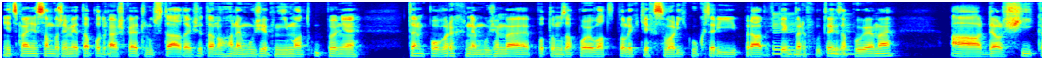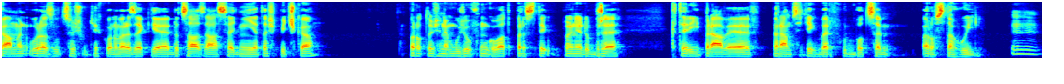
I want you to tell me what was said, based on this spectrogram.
Nicméně samozřejmě ta podrážka je tlustá, takže ta noha nemůže vnímat úplně ten povrch, nemůžeme potom zapojovat tolik těch svalíků, který právě v těch mm. barefootech mm. zapojujeme. A další kámen úrazu, což u těch konverzek je docela zásadní, je ta špička, protože nemůžou fungovat prsty úplně dobře, který právě v rámci těch barefoot bot se roztahují. Mm.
